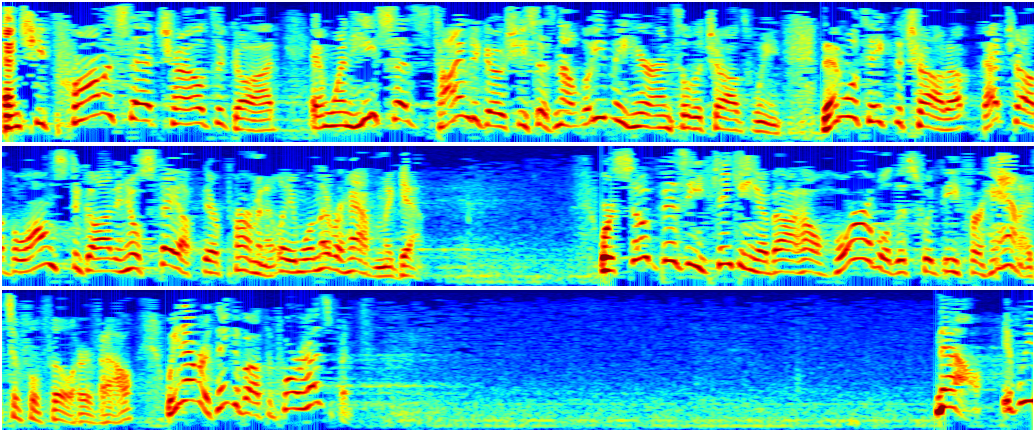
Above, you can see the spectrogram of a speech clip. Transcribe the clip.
And she promised that child to God. And when he says, time to go, she says, now leave me here until the child's weaned. Then we'll take the child up. That child belongs to God, and he'll stay up there permanently, and we'll never have him again. We're so busy thinking about how horrible this would be for Hannah to fulfill her vow, we never think about the poor husband. Now, if we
